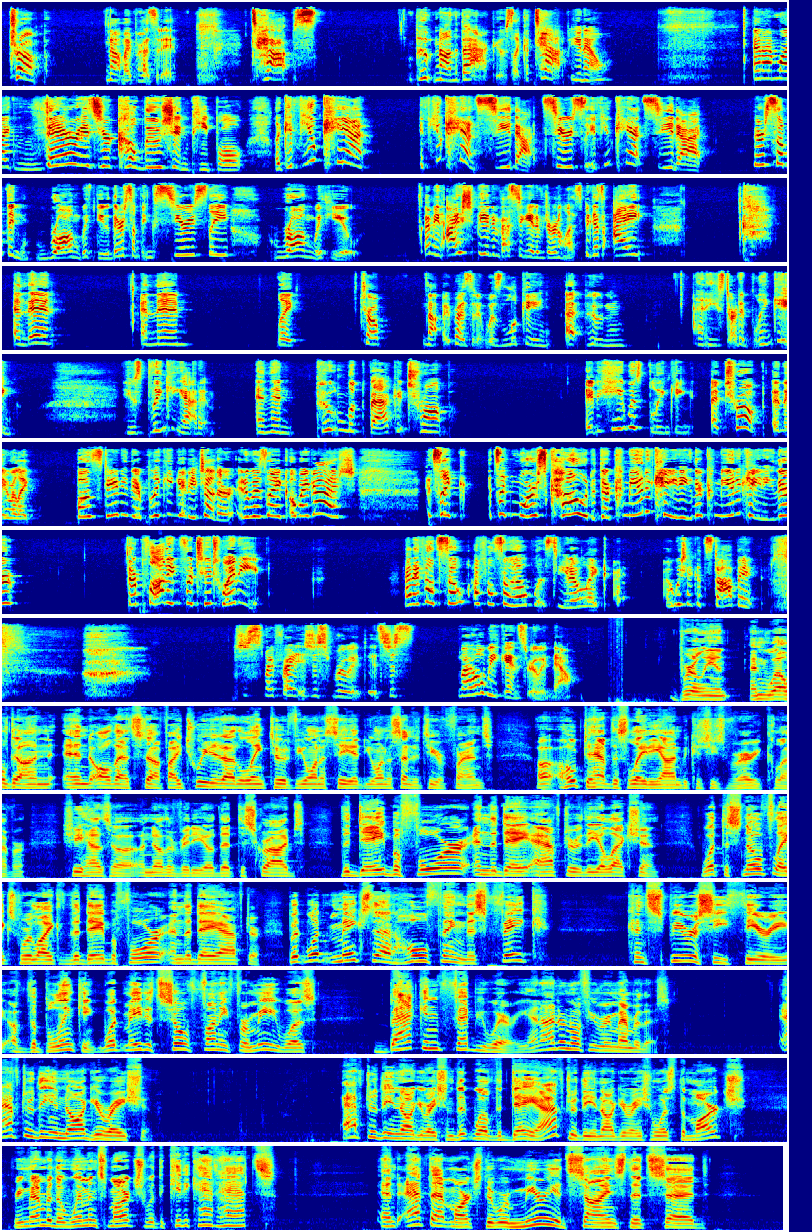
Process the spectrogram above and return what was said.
Trump, not my president, taps Putin on the back. It was like a tap, you know? And I'm like, there is your collusion, people. Like, if you can't, if you can't see that, seriously, if you can't see that, there's something wrong with you. There's something seriously wrong with you. I mean, I should be an investigative journalist because I, and then, and then, like, Trump, not my president, was looking at Putin and he started blinking. He was blinking at him. And then Putin looked back at Trump and he was blinking at Trump. And they were like both standing there blinking at each other. And it was like, oh my gosh, it's like, it's like Morse code. They're communicating. They're communicating. They're, they're plotting for 220. And I felt so, I felt so helpless, you know, like I, I wish I could stop it. Just my Friday is just ruined. It's just my whole weekend's ruined now brilliant and well done and all that stuff. I tweeted out a link to it if you want to see it. You want to send it to your friends. Uh, I hope to have this lady on because she's very clever. She has uh, another video that describes the day before and the day after the election. What the snowflakes were like the day before and the day after. But what makes that whole thing, this fake conspiracy theory of the blinking. What made it so funny for me was back in February, and I don't know if you remember this, after the inauguration, after the inauguration, that well, the day after the inauguration was the march. Remember the women's march with the kitty cat hats? And at that march, there were myriad signs that said,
